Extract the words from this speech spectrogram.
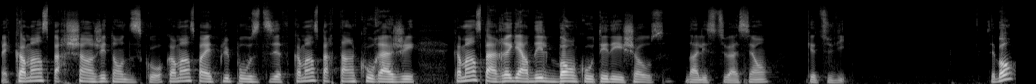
ben, commence par changer ton discours, commence par être plus positif, commence par t'encourager, commence par regarder le bon côté des choses dans les situations que tu vis. C'est bon?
